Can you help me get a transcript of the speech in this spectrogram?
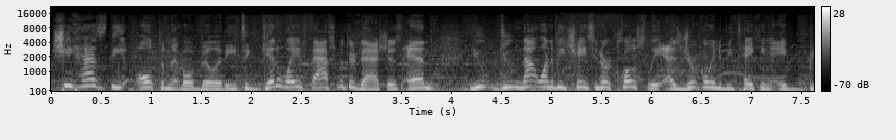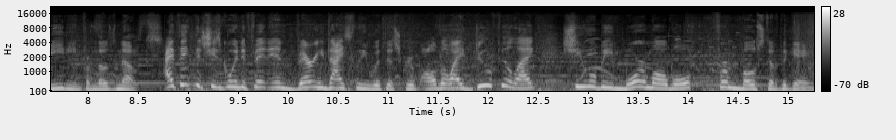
she has the ultimate mobility to get away fast with her dashes, and you do not want to be chasing her closely as you're going to be taking a beating from those notes. I think that she's going to fit in very nicely with this group, although I do feel like she will be more mobile for most of the game.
